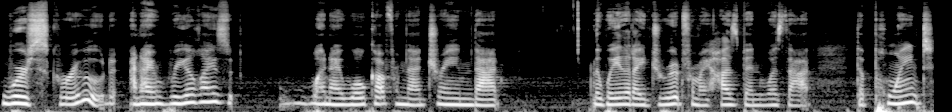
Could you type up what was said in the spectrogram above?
we're screwed. And I realized when I woke up from that dream that the way that I drew it for my husband was that the point,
